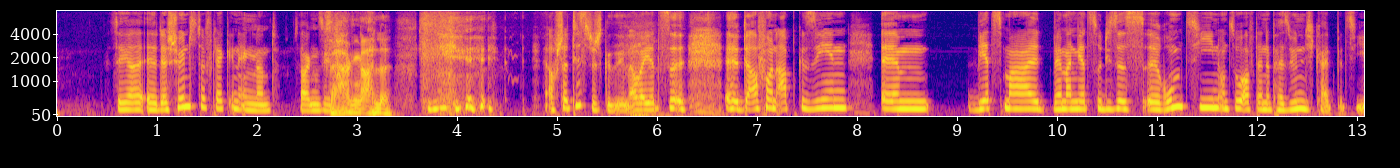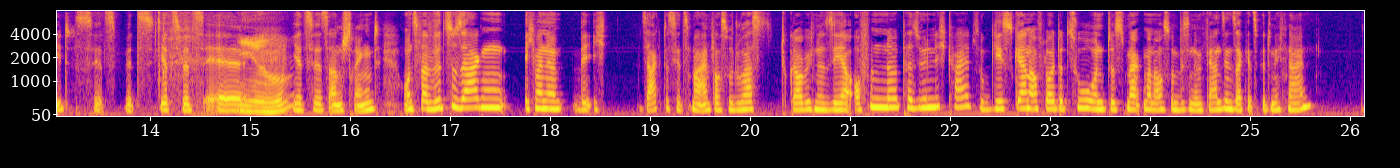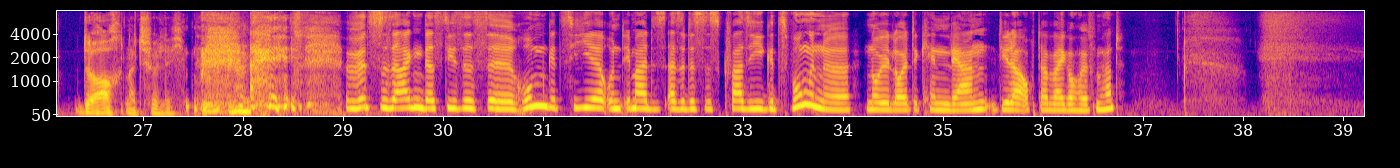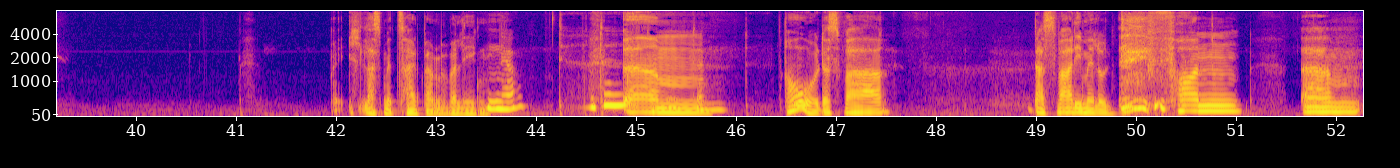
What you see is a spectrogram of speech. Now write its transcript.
Sehr, äh, der schönste Fleck in England, sagen sie. Sagen alle. Auch statistisch gesehen. Aber jetzt äh, äh, davon abgesehen, ähm, jetzt mal, wenn man jetzt so dieses äh, Rumziehen und so auf deine Persönlichkeit bezieht, das jetzt wird's, jetzt wird's, äh, Ja. jetzt wird's anstrengend. Und zwar würdest du sagen, ich meine, ich sag das jetzt mal einfach so, du hast, glaube ich, eine sehr offene Persönlichkeit. Du gehst gerne auf Leute zu und das merkt man auch so ein bisschen im Fernsehen. Sag jetzt bitte nicht nein. Doch, natürlich. Würdest du sagen, dass dieses äh, Rumgeziehe und immer das, also das ist quasi gezwungene neue Leute kennenlernen, dir da auch dabei geholfen hat? Ich lass mir Zeit beim Überlegen. Ja. Ähm, oh, das war. Das war die Melodie von. Ähm,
